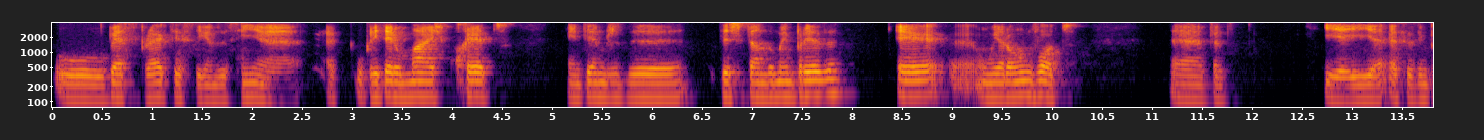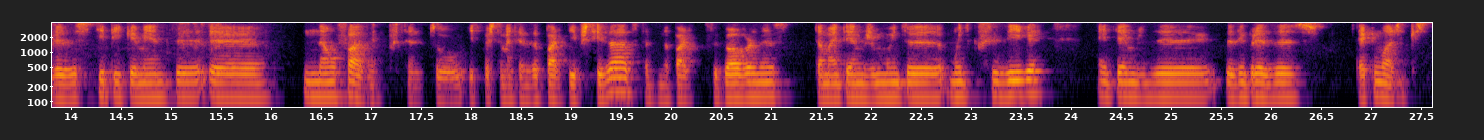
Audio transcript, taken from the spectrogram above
o best practice, digamos assim, a, a, o critério mais correto em termos de, de, gestão de uma empresa é eh, um euro um voto. Uh, portanto, e aí essas empresas tipicamente uh, não fazem. Portanto, e depois também temos a parte de diversidade, portanto, na parte de governance também temos muito, muito que se diga em termos de, das empresas tecnológicas.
